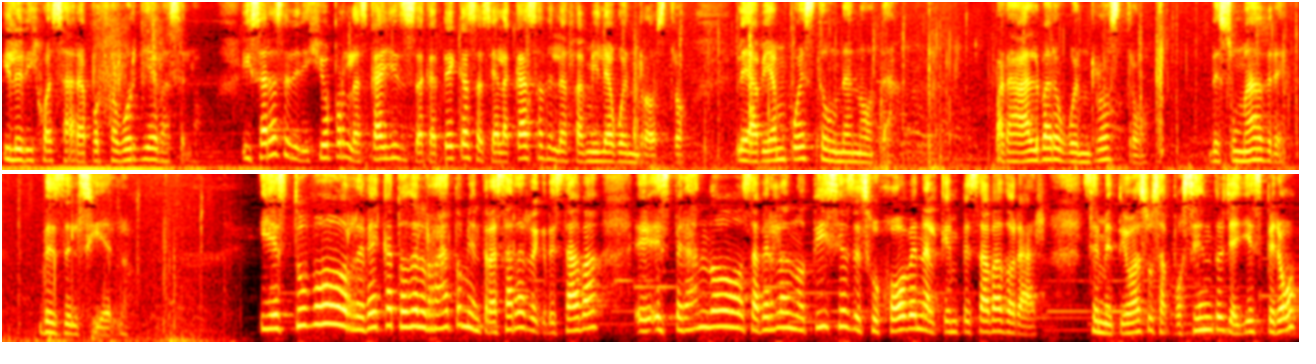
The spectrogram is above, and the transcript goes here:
Y le dijo a Sara, por favor llévaselo. Y Sara se dirigió por las calles de Zacatecas hacia la casa de la familia Buenrostro. Le habían puesto una nota. Para Álvaro Buenrostro, de su madre desde el cielo. Y estuvo Rebeca todo el rato mientras Sara regresaba, eh, esperando saber las noticias de su joven al que empezaba a adorar. Se metió a sus aposentos y allí esperó,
